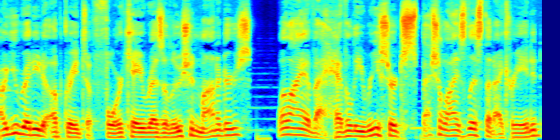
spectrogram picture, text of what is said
Are you ready to upgrade to 4K resolution monitors? Well, I have a heavily researched specialized list that I created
